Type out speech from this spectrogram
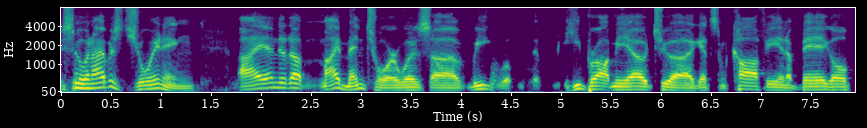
so when I was joining, I ended up my mentor was uh we he brought me out to uh get some coffee and a bagel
